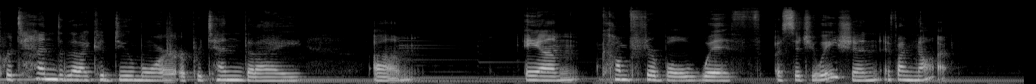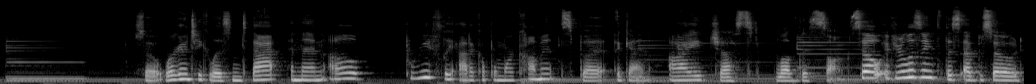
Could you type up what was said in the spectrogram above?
pretend that I could do more or pretend that I um, am comfortable with a situation if I'm not. So we're going to take a listen to that and then I'll briefly add a couple more comments, but again, I just love this song. So, if you're listening to this episode,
